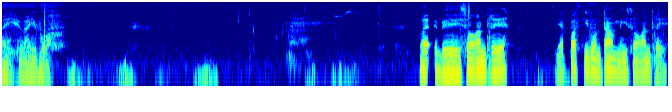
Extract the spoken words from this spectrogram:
Allez, je vais aller voir. Ouais, ben ils sont rentrés. Il n'y a pas si longtemps, mais ils sont rentrés.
